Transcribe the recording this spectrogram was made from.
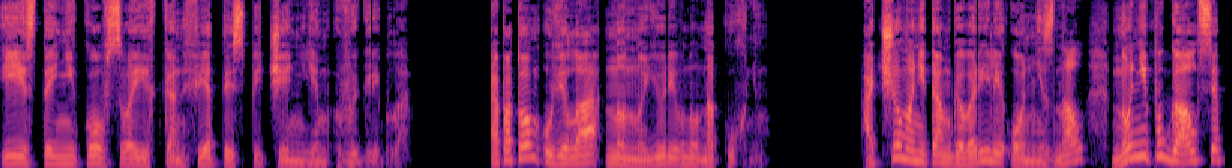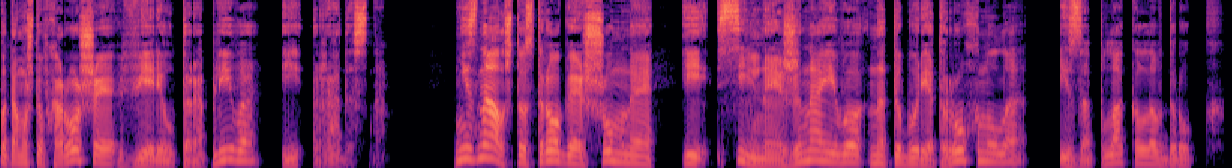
и из тайников своих конфеты с печеньем выгребла. А потом увела Нонну Юрьевну на кухню. О чем они там говорили, он не знал, но не пугался, потому что в хорошее верил торопливо и радостно. Не знал, что строгая, шумная и сильная жена его на табурет рухнула и заплакала вдруг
